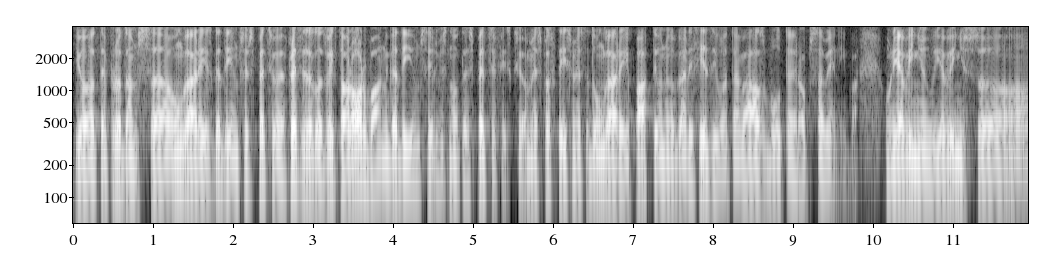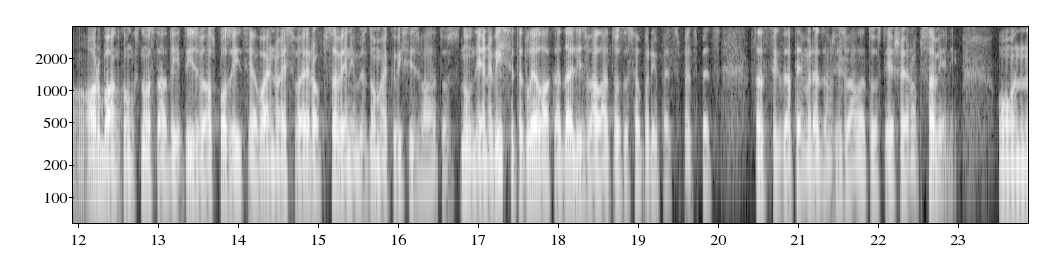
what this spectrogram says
Jo, te, protams, Ungārijas gadījums ir specifisks. Precīzi sakot, Viktora Orbāna gadījums ir visnotaļ specifisks. Jo mēs paskatīsimies, tad Ungārija pati un Ungārijas iedzīvotāji vēlas būt Eiropas Savienībā. Un, ja, viņu, ja viņus Orbāna kungs nostādītu izvēles pozīcijā vai no nu es vai Eiropas Savienības, es domāju, ka visi izvēlētos, nu, ja ne visi, tad lielākā daļa izvēlētos, tas jau arī pēc, pēc, pēc statistikas datiem redzams, izvēlētos tieši Eiropas Savienību. Un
